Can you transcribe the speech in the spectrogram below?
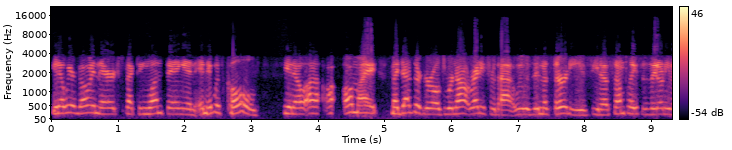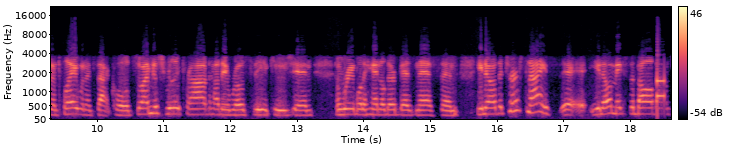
You know, we were going there expecting one thing, and, and it was cold you know, uh, all my my desert girls were not ready for that. It was in the 30s. You know, some places they don't even play when it's that cold. So I'm just really proud how they rose to the occasion and were able to handle their business. And you know, the turf's nice. It, you know, it makes the ball bounce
